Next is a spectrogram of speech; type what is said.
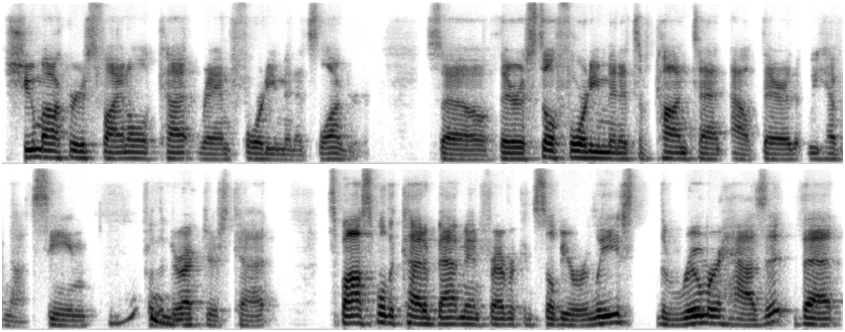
Schumacher's final cut ran 40 minutes longer. So there is still 40 minutes of content out there that we have not seen for the director's cut. It's possible the cut of Batman Forever can still be released. The rumor has it that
